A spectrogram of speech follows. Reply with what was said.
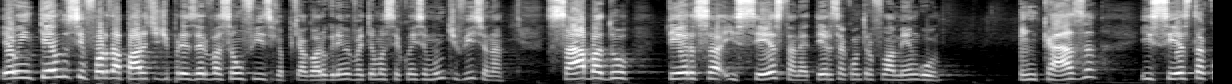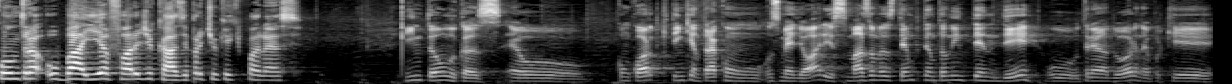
Eu entendo se for da parte de preservação física, porque agora o Grêmio vai ter uma sequência muito difícil, né? Sábado, terça e sexta, né? Terça contra o Flamengo em casa e sexta contra o Bahia fora de casa. E para ti o que que parece? Então, Lucas, eu concordo que tem que entrar com os melhores, mas ao mesmo tempo tentando entender o treinador, né? Porque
